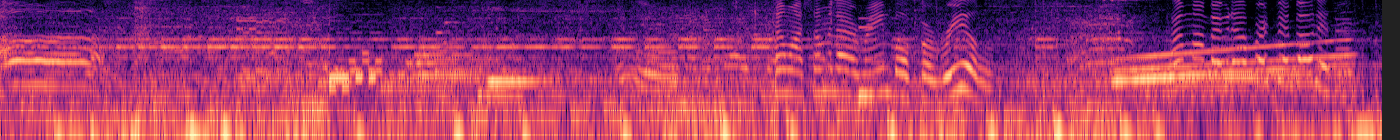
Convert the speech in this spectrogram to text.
Oh. Come on, show me that rainbow for reals. Come on, baby, that first rainbow is.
